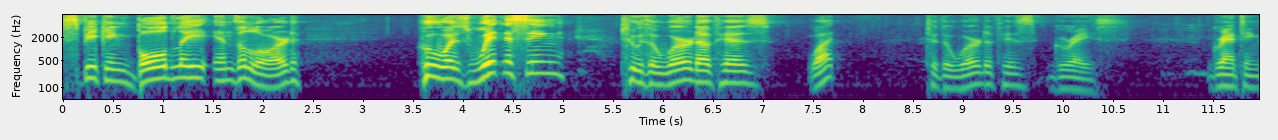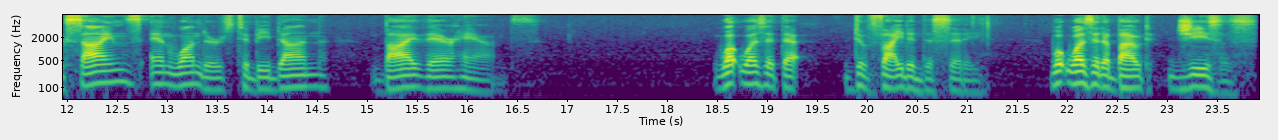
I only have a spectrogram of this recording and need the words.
speaking boldly in the Lord, who was witnessing to the word of his what? To the word of his grace, granting signs and wonders to be done by their hands. What was it that divided the city? What was it about Jesus?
